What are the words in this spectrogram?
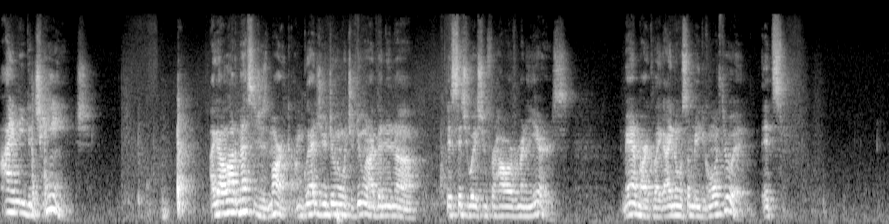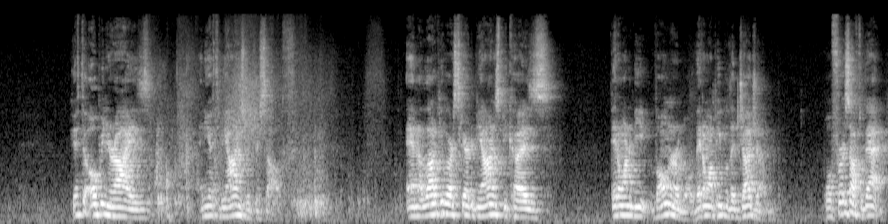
I need to change. I got a lot of messages, Mark. I'm glad you're doing what you're doing. I've been in uh, this situation for however many years. Man, Mark, like I know somebody going through it. It's you have to open your eyes and you have to be honest with yourself. And a lot of people are scared to be honest because they don't want to be vulnerable. They don't want people to judge them. Well, first off to that,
